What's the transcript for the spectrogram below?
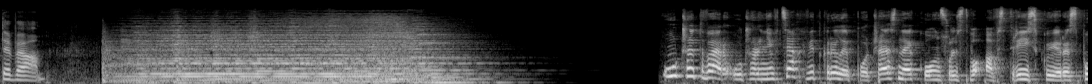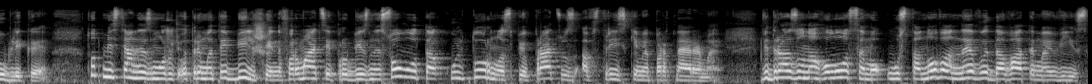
ТВА. У четвер у Чернівцях відкрили почесне консульство Австрійської республіки. Тут містяни зможуть отримати більше інформації про бізнесову та культурну співпрацю з австрійськими партнерами. Відразу наголосимо, установа не видаватиме віз,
